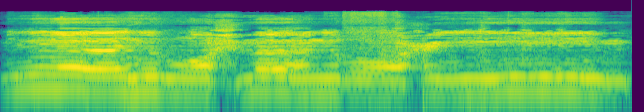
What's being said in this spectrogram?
بسم الله الرحمن الرحيم.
